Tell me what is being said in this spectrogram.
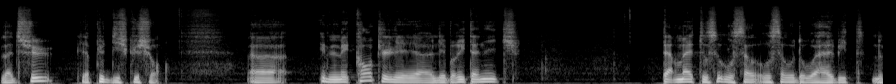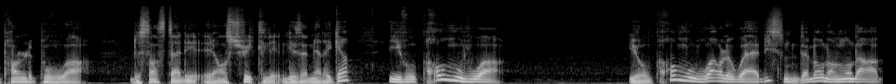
Là-dessus, il n'y a plus de discussion. Euh, mais quand les, Britanniques permettent aux, aux, saoudo-wahhabites de prendre le pouvoir, de s'installer, et ensuite les, Américains, ils vont promouvoir, ils vont promouvoir le wahhabisme d'abord dans le monde arabe,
